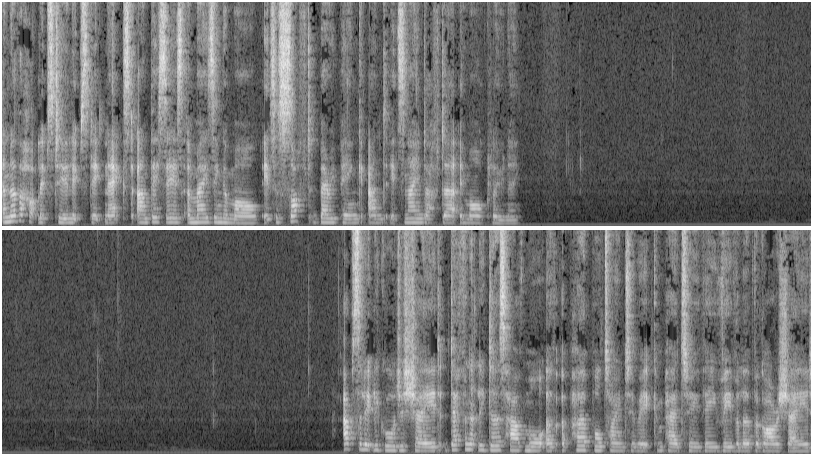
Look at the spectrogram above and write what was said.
Another Hot Lips 2 lipstick next and this is Amazing Amal. It's a soft berry pink and it's named after Amal Clooney. Absolutely gorgeous shade definitely does have more of a purple tone to it compared to the Viva La Vergara shade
